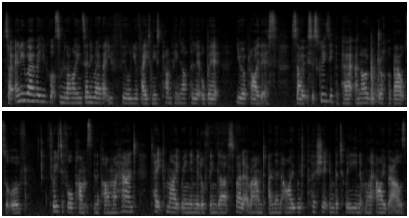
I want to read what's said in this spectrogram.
So anywhere where you've got some lines, anywhere that you feel your face needs plumping up a little bit, you apply this. So it's a squeezy pipette and I would drop about sort of three to four pumps in the palm of my hand, take my ring and middle finger, swirl it around and then I would push it in between my eyebrows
